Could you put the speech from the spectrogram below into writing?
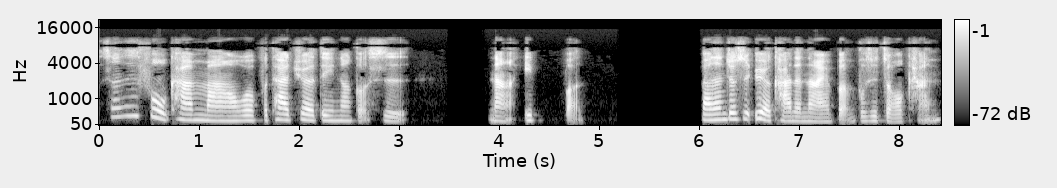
算是副刊吗？我不太确定那个是哪一本，反正就是月刊的那一本，不是周刊，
